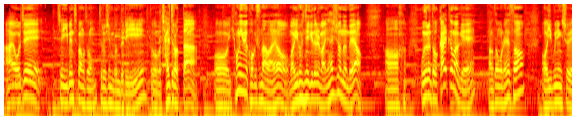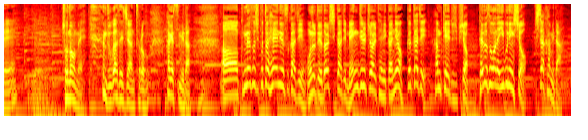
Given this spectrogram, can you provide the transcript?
아 어제 제 이벤트 방송 들으신 분들이 또뭐 잘 들었다. 어 형이 왜 거기서 나와요? 막 이런 얘기들을 많이 해주셨는데요. 어 오늘은 더 깔끔하게 방송을 해서 어 이브닝 쇼에 그 존엄에 누가 되지 않도록 하겠습니다. 어 국내 소식부터 해외 뉴스까지 오늘도 8시까지 맹질주 할 테니까요. 끝까지 함께 해 주십시오. 대도서관의 이브닝 쇼 시작합니다.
